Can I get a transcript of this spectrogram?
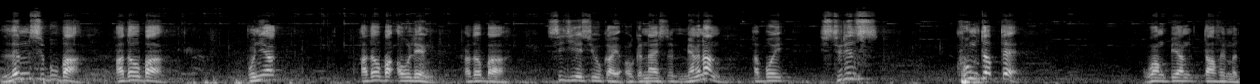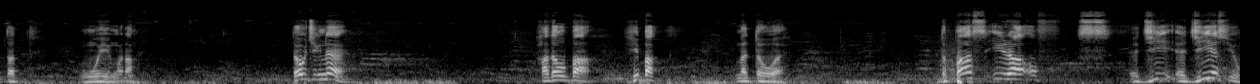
lâm sư bù ba hà đâu ba punyak hà đâu ba âu leng hà đâu ba CGSU kai organize miang nang hà boy students khung tập te wang piang ta phải mất tật ngồi ngang đâu chính nè hà đâu ba hibak mất tàu the past era of G, eh, GSU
